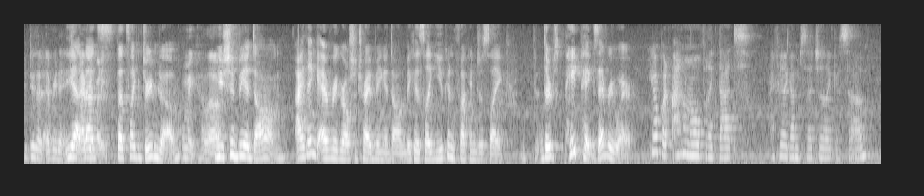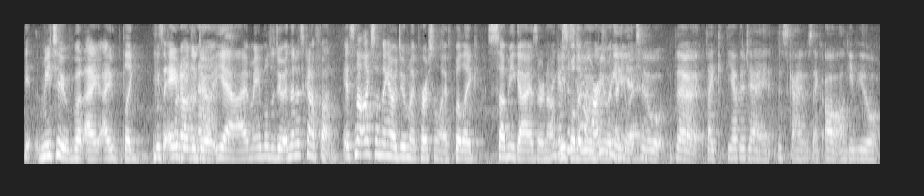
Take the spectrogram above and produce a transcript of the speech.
I do that every day. yeah, everybody. that's that's like a dream job. I'm like, hello. You should be a dom. I think every girl should try being a dom because like you can fucking just like there's pay pigs everywhere. yeah, but I don't know if like that's. I feel like I'm such a like a sub. Yeah, me too, but I, I like was able to do it. Yeah, I'm able to do it, and then it's kind of fun. It's not like something I would do in my personal life, but like subby guys are not people that we would hard be for with me anyway. to get to the like the other day. This guy was like, "Oh, I'll give you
